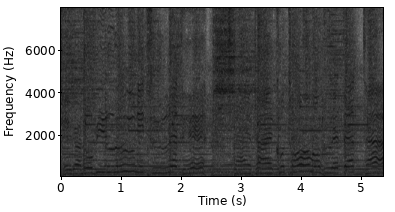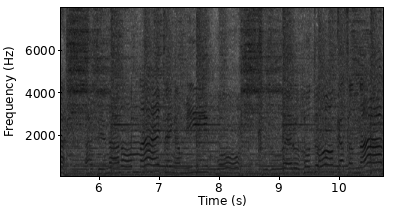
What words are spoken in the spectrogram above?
背が伸びるにつれて伝えたいことも増えてった。宛名のない手紙も崩れるほど重なっ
